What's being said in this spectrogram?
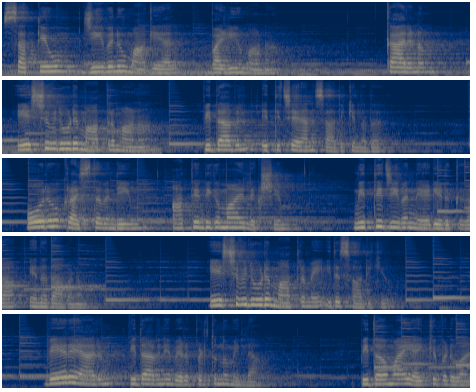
സത്യവും ജീവനുമാകയാൽ വഴിയുമാണ്. കാരണം യേശുവിലൂടെ മാത്രമാണ് പിതാവിൽ എത്തിച്ചേരാൻ സാധിക്കുന്നത്. ഓരോ ക്രൈസ്തവന്റെയും ആത്യന്തികമായ ലക്ഷ്യം നിത്യജീവൻ നേടിയെടുക്കുക എന്നതാവണം. യേശുവിലൂടെ മാത്രമേ ഇത് സാധിക്കൂ. വേറെ ആരും പിതാവിനെ വെളിപ്പെടുത്തുന്നുമില്ല. പിതാവുമായി ഐക്യപ്പെടുവാൻ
